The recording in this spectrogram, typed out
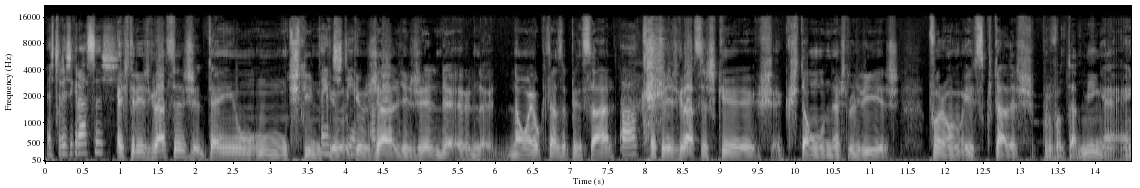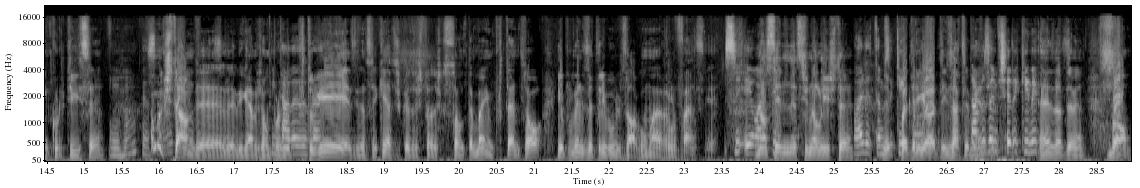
as Três Graças? As Três Graças têm um, um destino, Tem que, destino. que, eu okay. já lhes. Não é o que estás a pensar. Okay. As Três Graças que, que estão nas telherias foram executadas por vontade minha em cortiça. Uhum, é uma questão de, de digamos, um Pintada produto português e não sei o que, essas coisas todas que são também importantes. Ou eu, pelo menos, atribuo-lhes alguma relevância. Sim, não sendo nacionalista, Olha, patriota, com... exatamente. Estavas a mexer aqui na Exatamente. Bom.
